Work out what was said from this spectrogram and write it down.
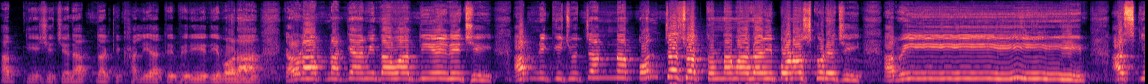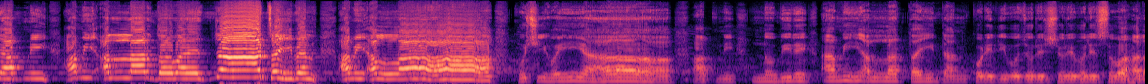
আপনি এসেছেন, আপনাকে খালি হাতে ফিরিয়ে দিব না। কারণ আপনাকে আমি দাওয়াত দিয়ে এনেছি। আপনি কিছু চান না, পঞ্চাশ ওয়াক্ত নামাজ আমি পড়স করেছি। আমি আজকে আপনি? আমি আল্লাহর দরবারে যা চাইবেন, আমি আল্লাহ খুশি হইয়া আপনি নবীরে আমি আল্লাহ তাই দান করে দিব, জোরে সরে বলে সোহান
